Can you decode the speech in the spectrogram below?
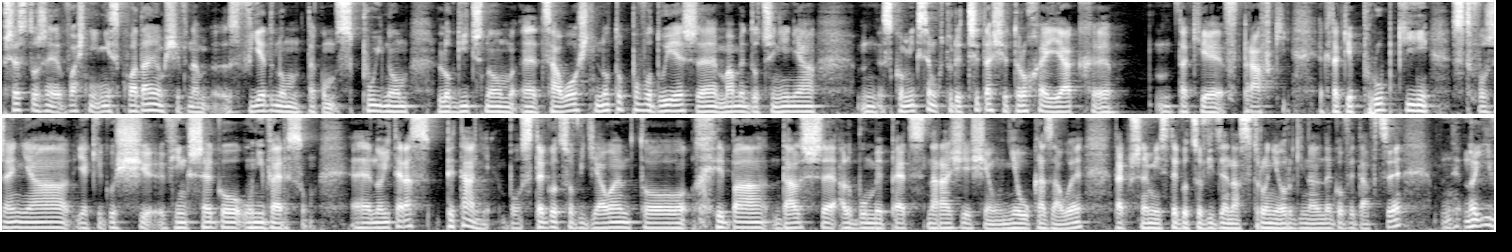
przez to, że właśnie nie składają się w, nam, w jedną taką spójną, logiczną całość, no to powoduje, że mamy do czynienia mm, z komiksem, który czyta się trochę jak takie wprawki, jak takie próbki stworzenia jakiegoś większego uniwersum. E, no i teraz pytanie, bo z tego co widziałem, to chyba dalsze albumy PEC na razie się nie ukazały, tak przynajmniej z tego co widzę na stronie oryginalnego wydawcy. No i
